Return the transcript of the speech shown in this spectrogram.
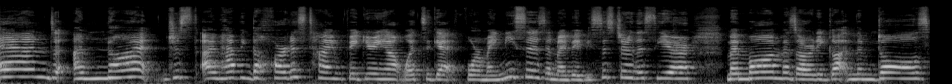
and I'm not just, I'm having the hardest time figuring out what to get for my nieces and my baby sister this year. My mom has already gotten them dolls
